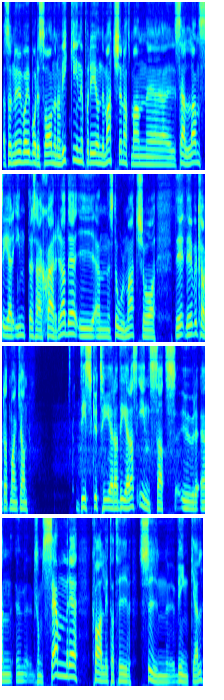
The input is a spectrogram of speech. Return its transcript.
alltså nu var ju både Svanen och Vicky inne på det under matchen, att man eh, sällan ser Inter så här skärrade i en stormatch. Och det, det är väl klart att man kan diskutera deras insats ur en, en liksom sämre kvalitativ synvinkel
